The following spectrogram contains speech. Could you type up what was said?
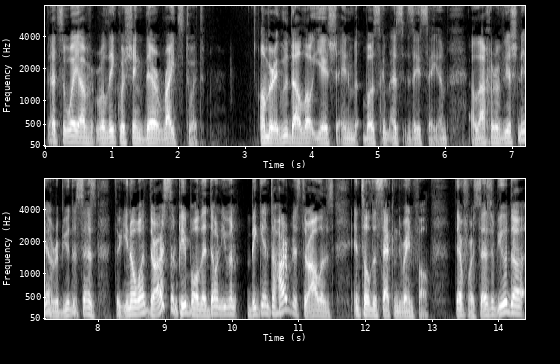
that's a way of relinquishing their rights to it. Rebuda says you know what? There are some people that don't even begin to harvest their olives until the second rainfall. Therefore, says Rebuda,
